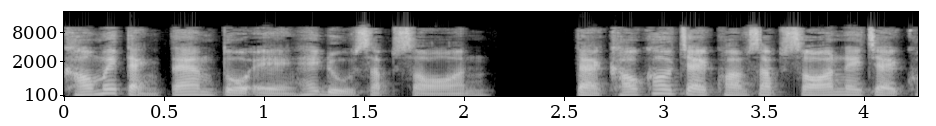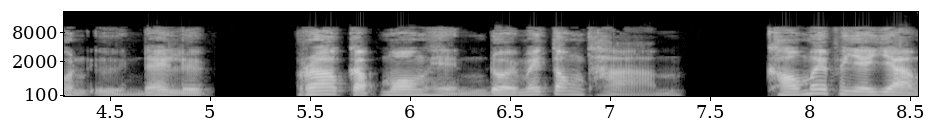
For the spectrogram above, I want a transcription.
เขาไม่แต่งแต้มตัวเองให้ดูซับซ้อน แต่เขาเข้าใจความซับซ้อนในใจคนอื่นได้ลึก เรากับมองเห็นโดยไม่ต้องถาม เขาไม่พยายาม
